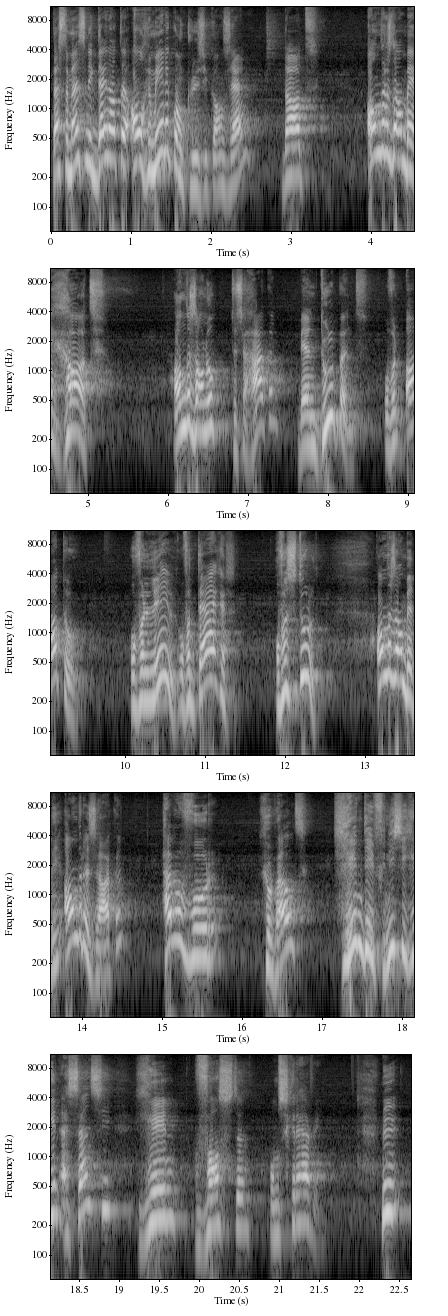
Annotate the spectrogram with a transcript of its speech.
Beste mensen, ik denk dat de algemene conclusie kan zijn dat anders dan bij goud, anders dan ook tussen haken bij een doelpunt of een auto of een leeuw of een tijger of een stoel, anders dan bij die andere zaken hebben we voor geweld Geen definitie, geen essentie, geen vaste omschrijving. Nu,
